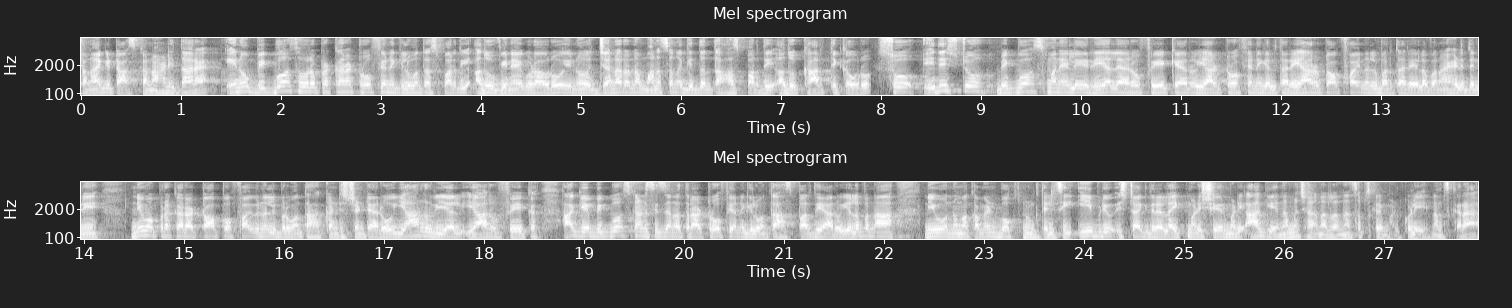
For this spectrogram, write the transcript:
ಚೆನ್ನಾಗಿ ಟಾಸ್ಕ್ ಅನ್ನ ಆಡಿದ್ದಾರೆ. ಇನ್ನು ಬಿಗ್ ಬಾಸ್ ಅವರ ಪ್ರಕಾರ ಟ್ರೋಫಿಯನ್ನು ಗೆಲ್ಲುವಂತಹ ಸ್ಪರ್ಧಿ ಅದು ವಿನಯ್ ಗೌಡ ಅವರು, ಇನ್ನು ಜನರನ್ನ ಮನಸ್ಸನ್ನ ಗೆದ್ದಂತಹ ಸ್ಪರ್ಧಿ ಅದು ಕಾರ್ತಿಕ್ ಅವರು. ಸೊ ಇದಿಷ್ಟು ಬಿಗ್ ಬಾಸ್ ಮನೆಯಲ್ಲಿ ರಿಯಲ್ ಯಾರು ಫೇಕ್ ಯಾರು ಯಾರು ಟ್ರೋಫಿಯನ್ನು ಗೆಲ್ತಾರೆ, ಯಾರು ಟಾಪ್ ಫೈವ್ನಲ್ಲಿ ಬರ್ತಾರೆ ಎಲ್ಲವನ್ನ ಹೇಳಿದ್ದೀನಿ. ನಿಮ್ಮ ಪ್ರಕಾರ ಟಾಪ್ ಫೈವ್ನಲ್ಲಿ ಬರುವಂತಹ ಕಂಟೆಸ್ಟೆಂಟ್ ಯಾರು ಯಾರು ರಿಯಲ್ ಯಾರು ಫೇಕ್ ಹಾಗೆ ಬಿಗ್ ಬಾಸ್ ಕನ್ನಡ ಸೀಸನ್ ಹತ್ರ ಟ್ರೋಫಿಯನ್ನು ಗೆಲ್ಲುವಂತಹ ಸ್ಪರ್ಧೆ ಯಾರು, ಎಲ್ಲವನ್ನ ನೀವು ನಮ್ಮ ಕಮೆಂಟ್ ಬಾಕ್ಸ್ ತಿಳಿಸಿ. ಈ ವಿಡಿಯೋ ಇಷ್ಟ ಆಗಿದ್ರೆ ಲೈಕ್ ಮಾಡಿ ಶೇರ್ ಮಾಡಿ. ಹಾಗೆ ನಮ್ಮ ಚಾನಲ್ ಅನ್ನು ಸಬ್ಸ್ಕ್ರೈಬ್ ಮಾಡ್ಕೊಳ್ಳಿ. ನಮಸ್ಕಾರ.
